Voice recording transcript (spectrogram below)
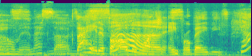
Oh man, that sucks. I hate it for all the March and April babies. Yes.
